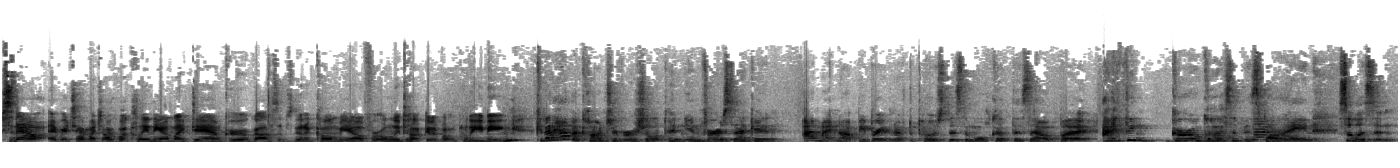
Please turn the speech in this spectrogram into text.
So now every time I talk about cleaning, I'm like, damn, Guru Gossip's gonna call me out for only talking about cleaning. Can I have a controversial opinion for a second? I might not be brave enough to post this and we'll cut this out, but I think Guru Gossip is fine. So listen,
